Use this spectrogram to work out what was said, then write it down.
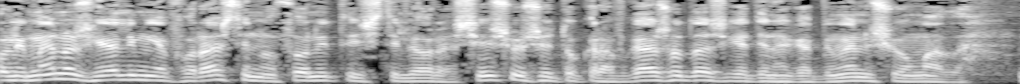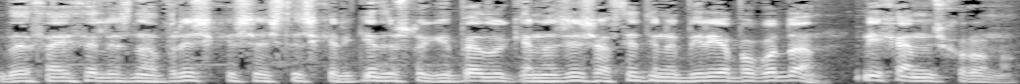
Κολλημένο για άλλη μια φορά στην οθόνη της τηλεόρασής σου ή το κραυγάζοντα για την αγαπημένη σου ομάδα. Δεν θα ήθελες να βρίσκεσαι στις κερκίδες του γηπέδου και να ζεις αυτή την εμπειρία από κοντά. Μη χάνεις χρόνο.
